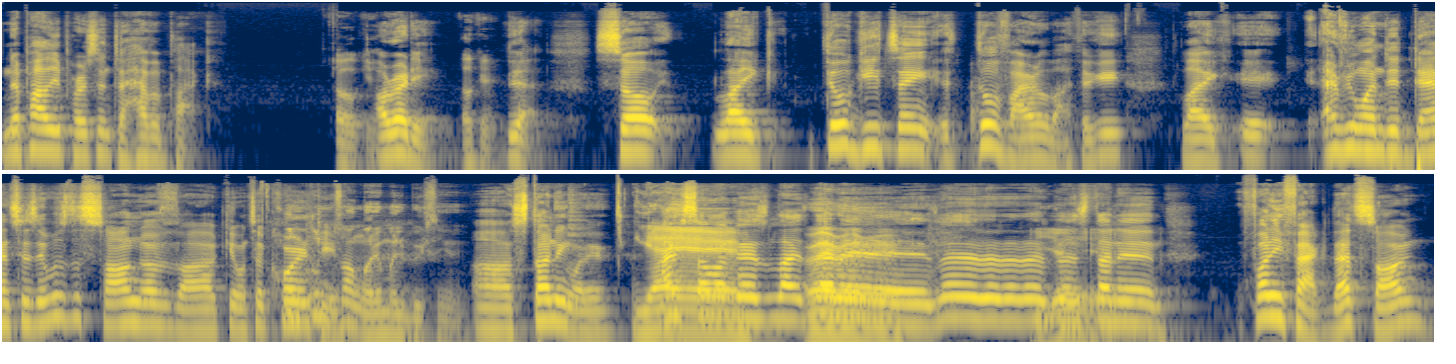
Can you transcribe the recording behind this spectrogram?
Nepali person to have a plaque ओके already ओके yeah so like त्यो गीत चाहिँ यस्तो viral भएको थियो कि like it, everyone did dances it was the song of uh, के भन्छ quarantine सङ अरे मैले बिर्सेँ uh, stunning one. Funny fact: that song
